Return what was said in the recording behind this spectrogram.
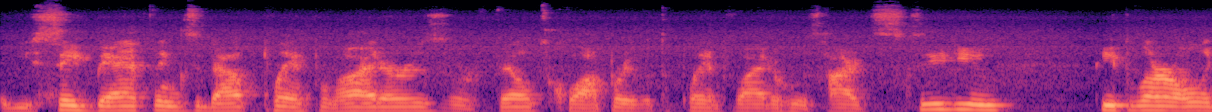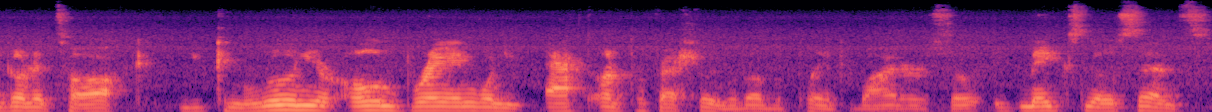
If you say bad things about plan providers or fail to cooperate with the plan provider who is hired to succeed you, people are only going to talk. You can ruin your own brand when you act unprofessionally with other plan providers. So it makes no sense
